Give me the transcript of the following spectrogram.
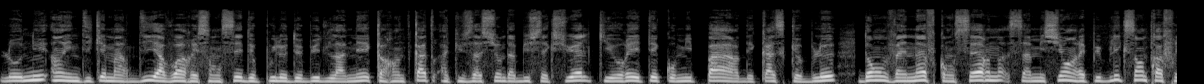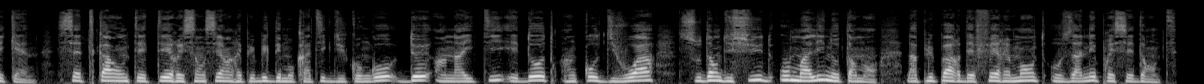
L'ONU a indiqué mardi avoir recensé depuis le début de l'année 44 accusations d'abus sexuels qui auraient été commis par des casques bleus, dont 29 concernent sa mission en République centrafricaine. Sept cas ont été recensés en République démocratique du Congo, deux en Haïti et d'autres en Côte d'Ivoire, Soudan du Sud ou Mali notamment. La plupart des faits remontent aux années précédentes.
